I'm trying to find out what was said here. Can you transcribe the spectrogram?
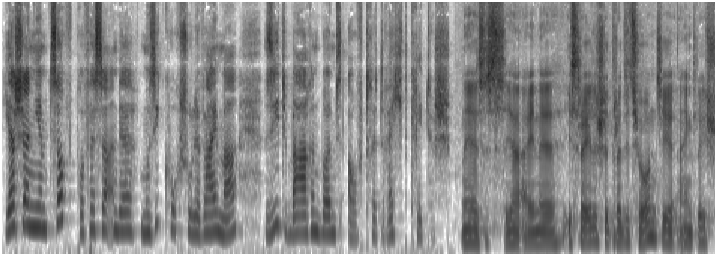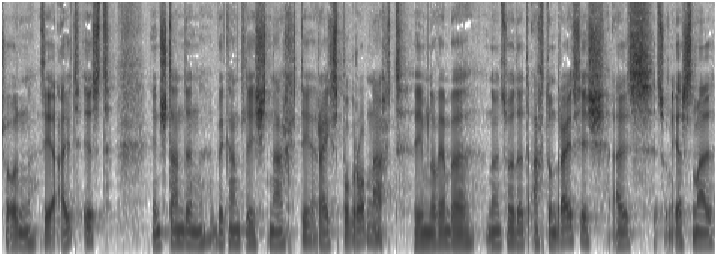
Jascha Niemzow, Professor an der Musikhochschule Weimar, sieht Barenbäums Auftritt recht kritisch. Naja, es ist ja eine israelische Tradition, die eigentlich schon sehr alt ist entstanden bekanntlich nach der Reichspogromnacht im November 1938, als zum ersten Mal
